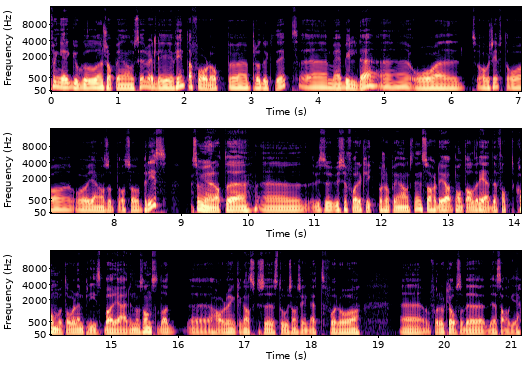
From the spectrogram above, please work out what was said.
fungerer Google shoppingannonser veldig fint. Da får du opp eh, produktet ditt eh, med bilde og overskrift, og, og gjerne også, også, pris. Som gjør at hvis du, hvis, du, får et klikk på shoppingannonsen din, så har de på en måte allerede fått kommet over den prisbarrieren, og sånn, så da har du egentlig ganske stor sannsynlighet for å, for å close det, det salget.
